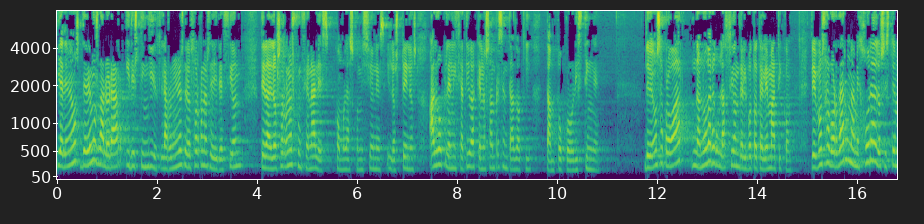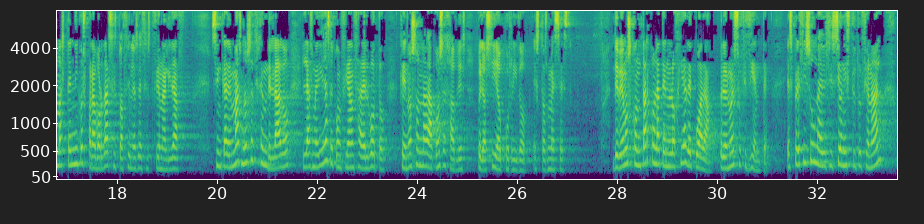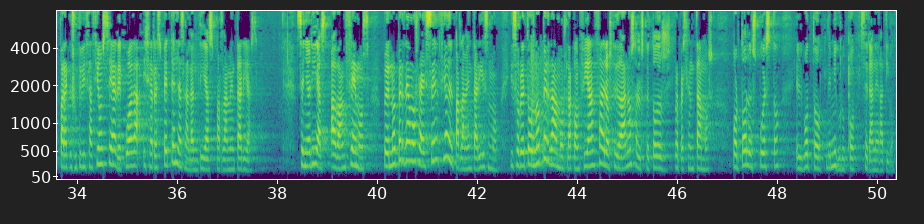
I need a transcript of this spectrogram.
Y además debemos valorar y distinguir las reuniones de los órganos de dirección de las de los órganos funcionales, como las comisiones y los plenos, algo que la iniciativa que nos han presentado aquí tampoco distingue. Debemos aprobar una nueva regulación del voto telemático. Debemos abordar una mejora de los sistemas técnicos para abordar situaciones de excepcionalidad, sin que además no se dejen de lado las medidas de confianza del voto, que no son nada aconsejables, pero así ha ocurrido estos meses. Debemos contar con la tecnología adecuada, pero no es suficiente. Es preciso una decisión institucional para que su utilización sea adecuada y se respeten las garantías parlamentarias. Señorías, avancemos, pero no perdamos la esencia del parlamentarismo y, sobre todo, no perdamos la confianza de los ciudadanos a los que todos representamos. Por todo lo expuesto, el voto de mi grupo será negativo.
